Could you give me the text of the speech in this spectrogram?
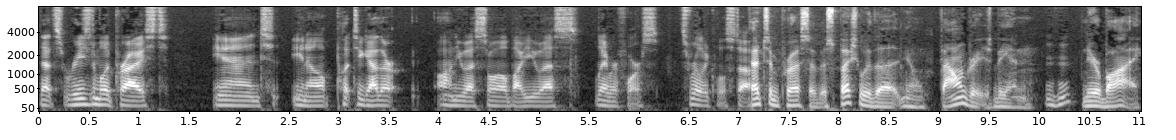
that's reasonably priced and you know put together on U.S. soil by U.S. labor force. It's really cool stuff. That's impressive, especially with the you know foundries being mm-hmm. nearby.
